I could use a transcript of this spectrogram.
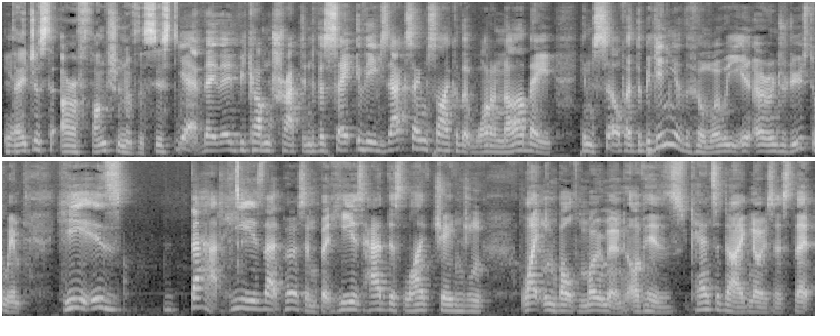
yeah. they just are a function of the system Yeah, they, they've become trapped into the same, the exact same cycle that Watanabe himself, at the beginning of the film, where we uh, are introduced to him, he is that. He is that person, but he has had this life changing lightning bolt moment of his cancer diagnosis that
